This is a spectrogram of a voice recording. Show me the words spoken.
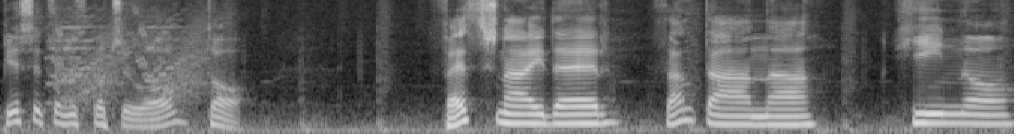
pierwsze co wyskoczyło to Fest Schneider, Santana, Hino,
